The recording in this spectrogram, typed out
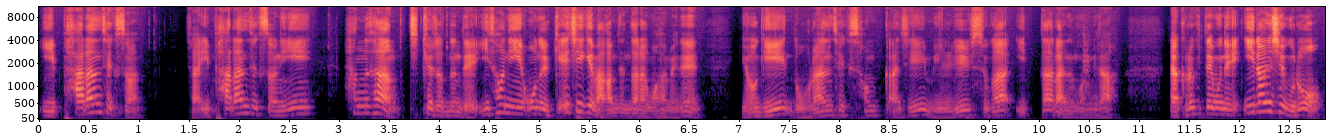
이 파란색 선, 자, 이 파란색 선이 항상 지켜졌는데 이 선이 오늘 깨지게 마감된다라고 하면은 여기 노란색 선까지 밀릴 수가 있다라는 겁니다. 자, 그렇기 때문에 이런 식으로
